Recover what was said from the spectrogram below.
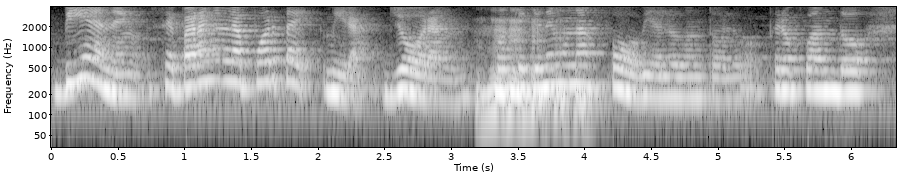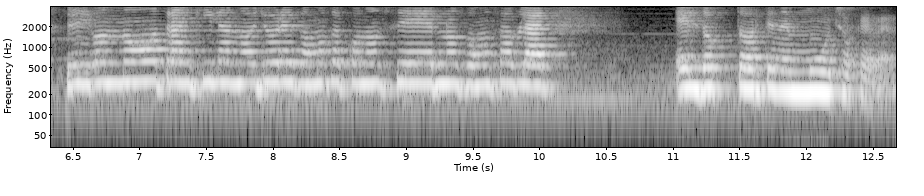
vienen, se paran en la puerta y, mira, lloran, porque tienen una fobia al odontólogo. Pero cuando yo digo, no, tranquila, no llores, vamos a conocernos, vamos a hablar, el doctor tiene mucho que ver.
